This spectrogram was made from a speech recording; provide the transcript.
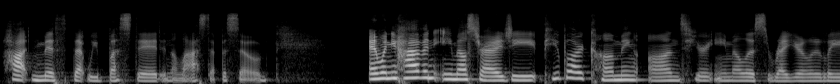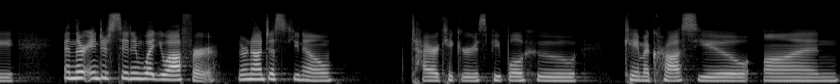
hot myth that we busted in the last episode. And when you have an email strategy, people are coming onto your email list regularly and they're interested in what you offer. They're not just, you know, tire kickers, people who came across you on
